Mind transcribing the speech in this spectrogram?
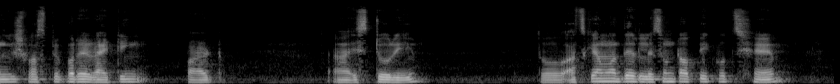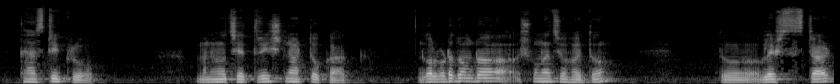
ইংলিশ ফার্স্ট পেপারের রাইটিং পার্ট স্টোরি তো আজকে আমাদের লেসন টপিক হচ্ছে থার্স্টি ক্রো মানে হচ্ছে তৃষ্ণার্ত কাক গল্পটা তোমরা শুনেছো হয়তো। তো let's start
